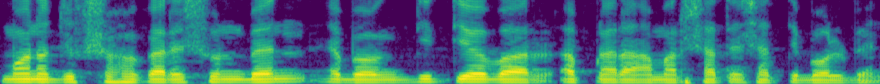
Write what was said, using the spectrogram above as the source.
মনোযোগ সহকারে শুনবেন এবং দ্বিতীয়বার আপনারা আমার সাথে সাথে বলবেন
